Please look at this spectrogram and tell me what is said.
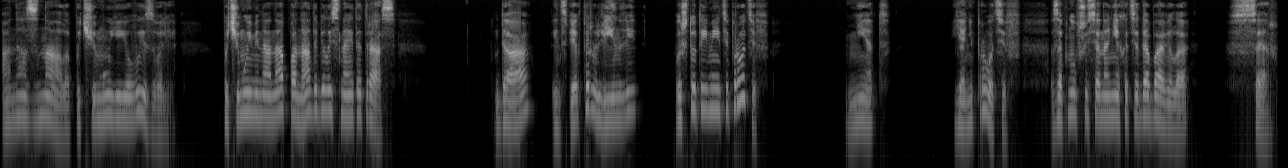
Она знала, почему ее вызвали, почему именно она понадобилась на этот раз. «Да, инспектор Линли. Вы что-то имеете против?» «Нет, я не против», — запнувшись, она нехотя добавила «сэр».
